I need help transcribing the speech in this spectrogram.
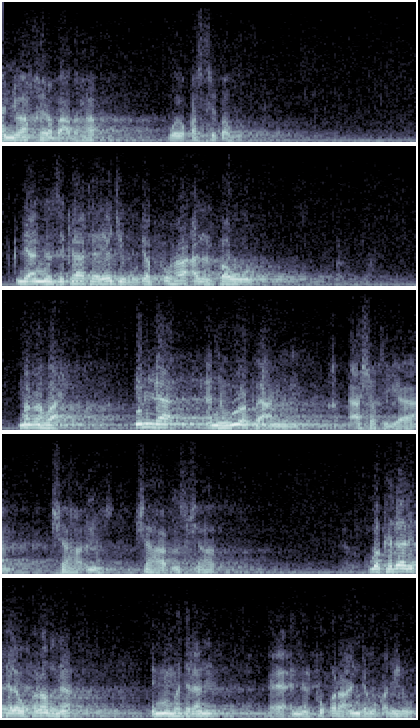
أن يؤخر بعضها ويقسطه. لأن الزكاة يجب دفعها على الفور. مرة واحدة إلا أنه يعفى عن عشرة أيام شهر نصف شهر نصف شهر. وكذلك لو فرضنا أنه مثلا آه، أن الفقراء عنده قليلون.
